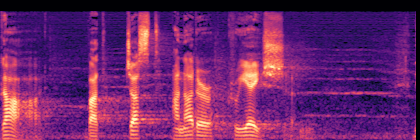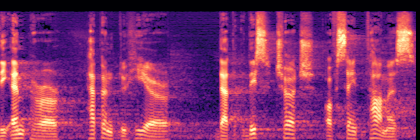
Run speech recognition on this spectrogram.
God, but just another creation. The emperor happened to hear that this church of St. Thomas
